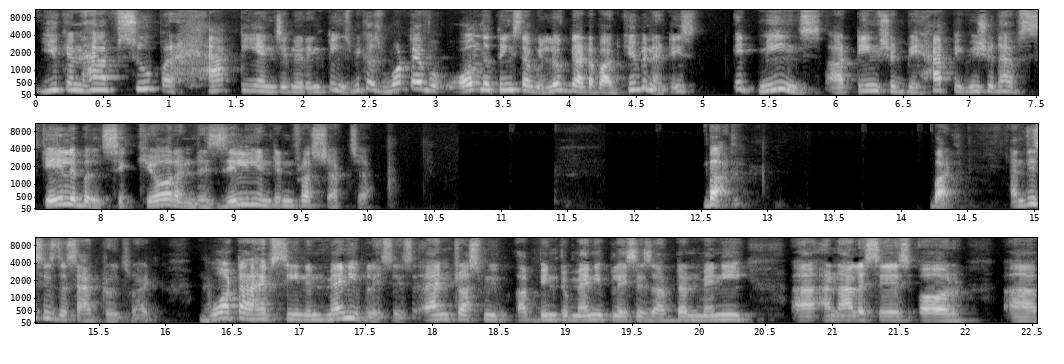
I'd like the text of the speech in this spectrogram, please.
You can have super happy engineering teams because whatever, all the things that we looked at about Kubernetes, it means our team should be happy. We should have scalable, secure, and resilient infrastructure. But, but, and this is the sad truth, right? What I have seen in many places, and trust me, I've been to many places, I've done many analysis or uh,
